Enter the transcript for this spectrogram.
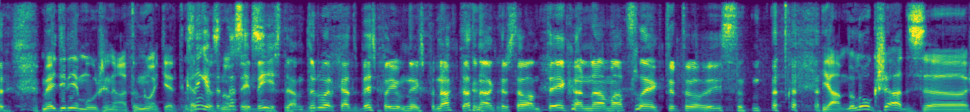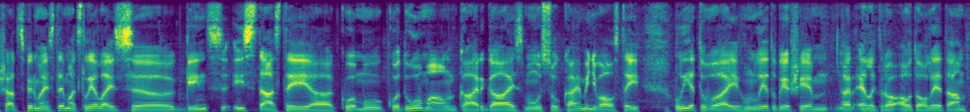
Mēģina iemūžināt un noķert. Zini, tas, tas ir bīstami. Tur var kāds bezpajumtnieks par nakti atnākt ar savām tēkanām, atslēgt to visu. jā, nu lūk, šāds, šāds pirmais temats lielais uh, Gins izstāstīja, ko, mū, ko domā un kā ir gājis mūsu kaimiņu valstī Lietuvai un lietuviešiem ar elektroauto lietām.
